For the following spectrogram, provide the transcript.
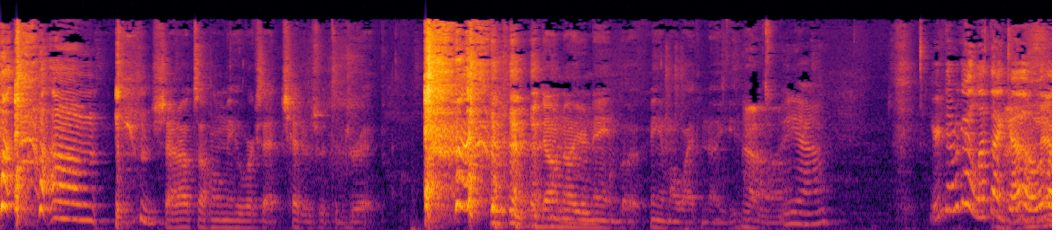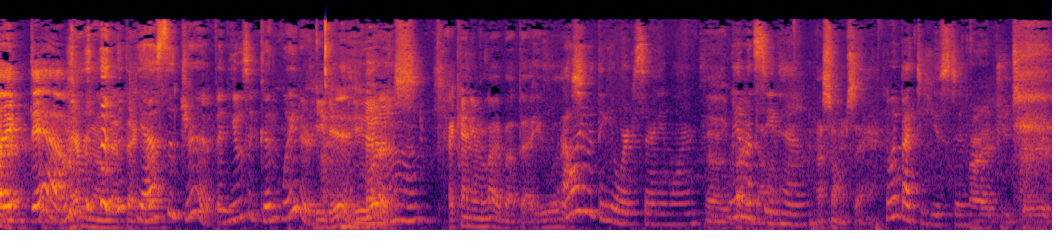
um, Shout out to homie who works at Cheddar's with the drip. we don't know your name, but me and my wife know you. No. yeah. You're never gonna let that go. Never. Like, damn. Never gonna let that He go. has the drip, and he was a good waiter. He did. He Yeah. was. I can't even lie about that. He was. I don't even think he works there anymore. Yeah, we haven't don't. seen him. That's what I'm saying. He went back to Houston. R.I.P. Taylor.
